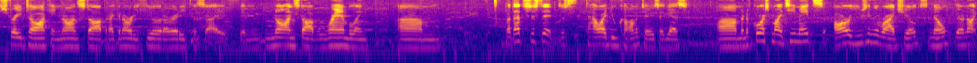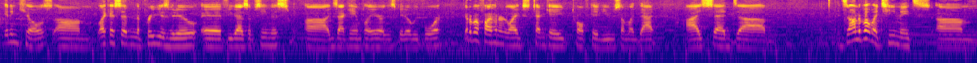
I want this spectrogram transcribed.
straight talking nonstop, and I can already feel it already because I've been nonstop rambling. Um, but that's just it, just how I do commentaries, I guess. Um, and of course, my teammates are using the riot shields. No, they're not getting kills. Um, like I said in the previous video, if you guys have seen this uh, exact gameplay or this video before, got about 500 likes, 10k, 12k views, something like that. I said um, it's not about my teammates um,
